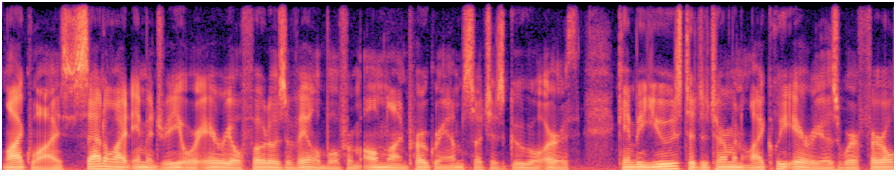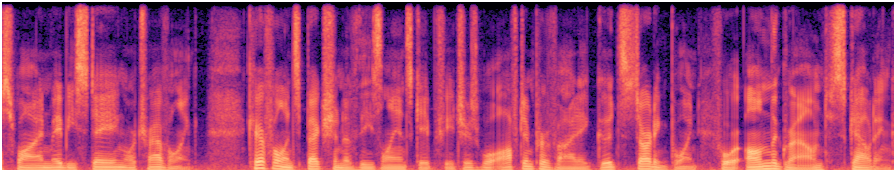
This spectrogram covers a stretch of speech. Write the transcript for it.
Likewise, satellite imagery or aerial photos available from online programs such as Google Earth can be used to determine likely areas where feral swine may be staying or traveling. Careful inspection of these landscape features will often provide a good starting point for on the ground scouting.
